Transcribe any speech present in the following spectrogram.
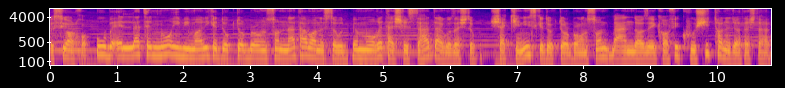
بسیار خوب. او به علت نوعی بیماری که دکتر برونسون نتوانسته بود به موقع تشخیص دهد درگذشته بود. شکی نیست که دکتر برونسون به اندازه کافی کوشید تا نجاتش دهد.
